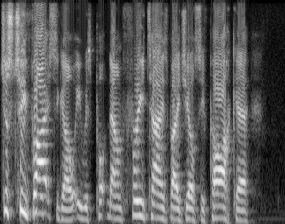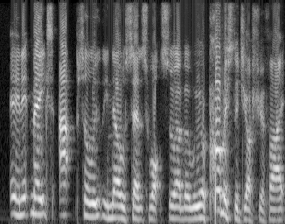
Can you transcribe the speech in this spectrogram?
Just two fights ago, he was put down three times by Joseph Parker, and it makes absolutely no sense whatsoever. We were promised the Joshua fight,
